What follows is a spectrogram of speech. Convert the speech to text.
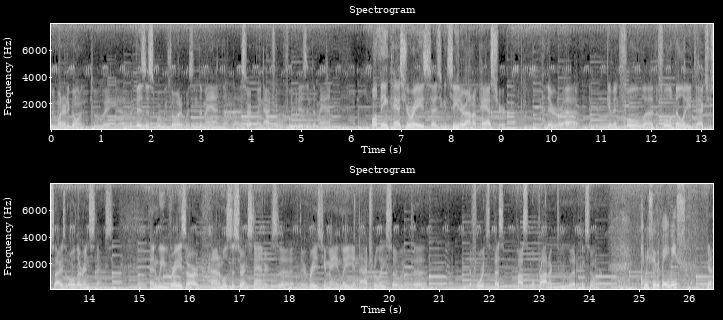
we wanted to go into a, uh, a, business where we thought it was in demand, and uh, certainly natural food is in demand. Well, being pasture raised, as you can see, they're on a pasture, and they're uh, given full uh, the full ability to exercise all their instincts. And we raise our animals to certain standards. Uh, they're raised humanely and naturally, so it affords the best possible product to uh, the consumer. Can we see the babies? Yeah.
